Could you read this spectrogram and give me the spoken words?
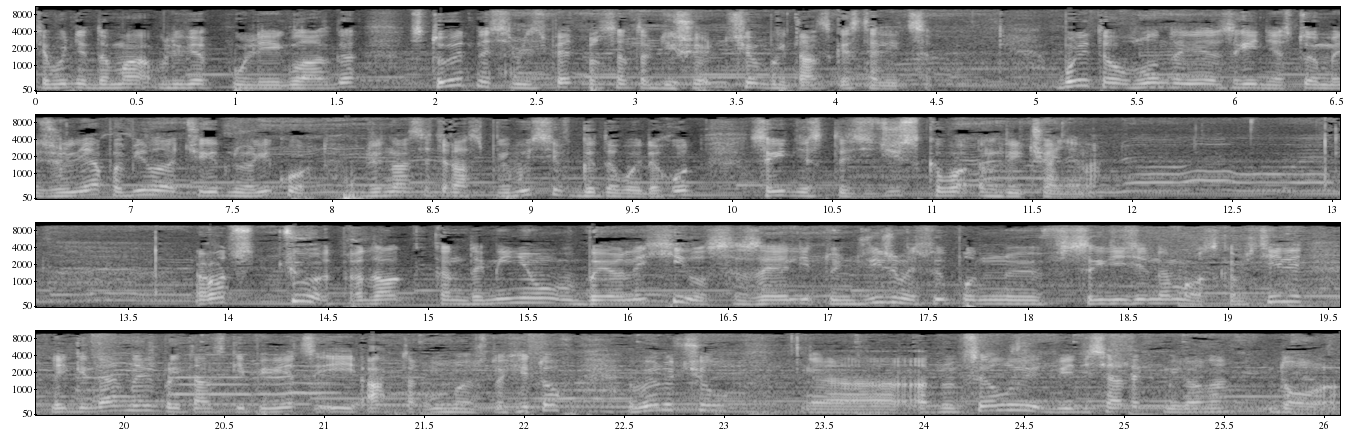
Сегодня дома в Ливерпуле и Глазго стоят на 75% дешевле, чем в британской столице. Более того, в Лондоне средняя стоимость жилья побила очередной рекорд, в 12 раз превысив годовой доход среднестатистического англичанина. Род Стюарт продал кондоминиум в Беверли-Хиллз за элитную недвижимость, выполненную в средиземноморском стиле. Легендарный британский певец и автор множества хитов выручил э, 1,2 миллиона долларов.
